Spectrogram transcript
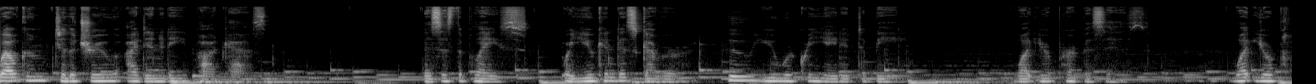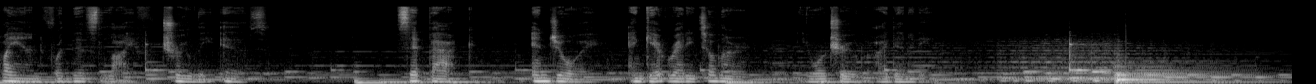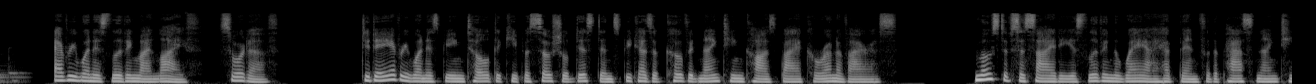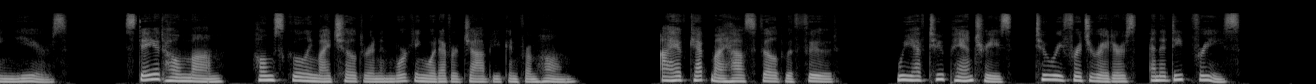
Welcome to the True Identity Podcast. This is the place where you can discover who you were created to be, what your purpose is, what your plan for this life truly is. Sit back, enjoy, and get ready to learn your true identity. Everyone is living my life, sort of. Today, everyone is being told to keep a social distance because of COVID 19 caused by a coronavirus. Most of society is living the way I have been for the past 19 years. Stay at home mom, homeschooling my children, and working whatever job you can from home. I have kept my house filled with food. We have two pantries, two refrigerators, and a deep freeze.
